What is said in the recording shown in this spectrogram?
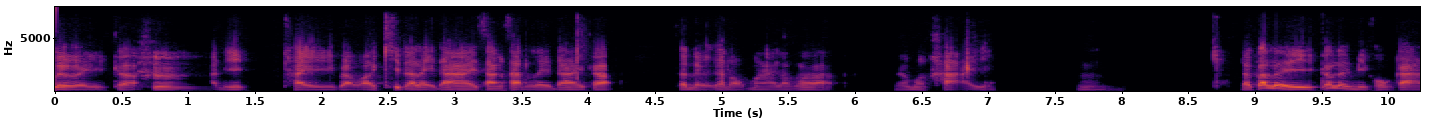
เลยก็อืมอันนี้ใครแบบว่าคิดอะไรได้สร้างสรรค์อะไรได้ก็เสนอกันออกมาแล้วก็เอามาขาย อืม แล้วก็เลยก็เลยมีโครงการ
